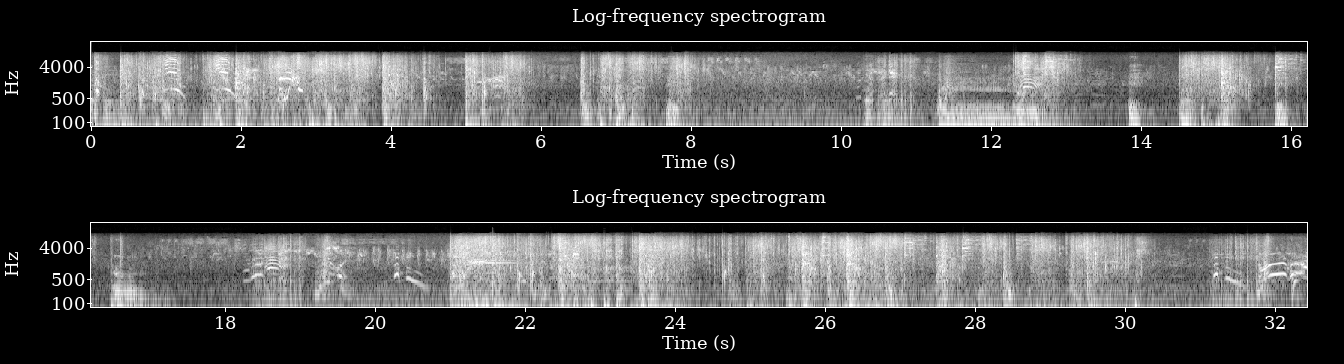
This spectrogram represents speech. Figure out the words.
Mm-hmm. mm-hmm. mm-hmm. mm-hmm. Ah!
